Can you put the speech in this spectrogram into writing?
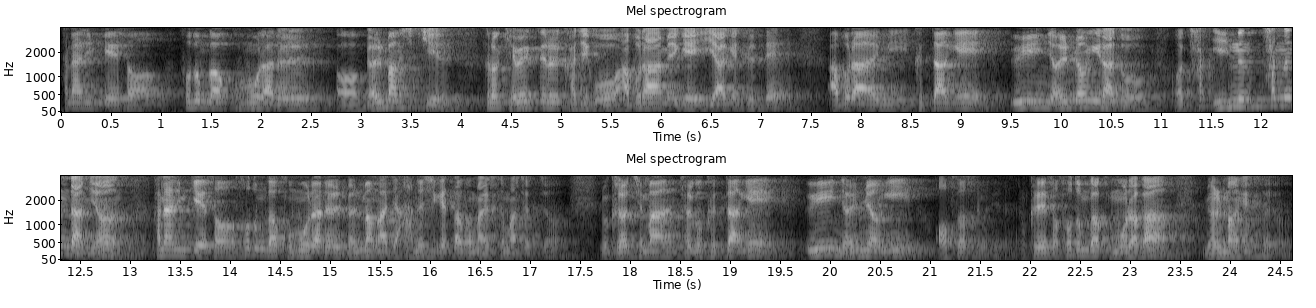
하나님께서 소돔과 고모라를 어, 멸망시킬 그런 계획들을 가지고 아브라함에게 이야기했을 때 아브라함이 그 땅에 의인 10명이라도 어, 차, 있는, 찾는다면 하나님께서 소돔과 고모라를 멸망하지 않으시겠다고 말씀하셨죠. 그렇지만 결국 그 땅에 의인 10명이 없었습니다. 그래서 소돔과 고모라가 멸망했어요.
